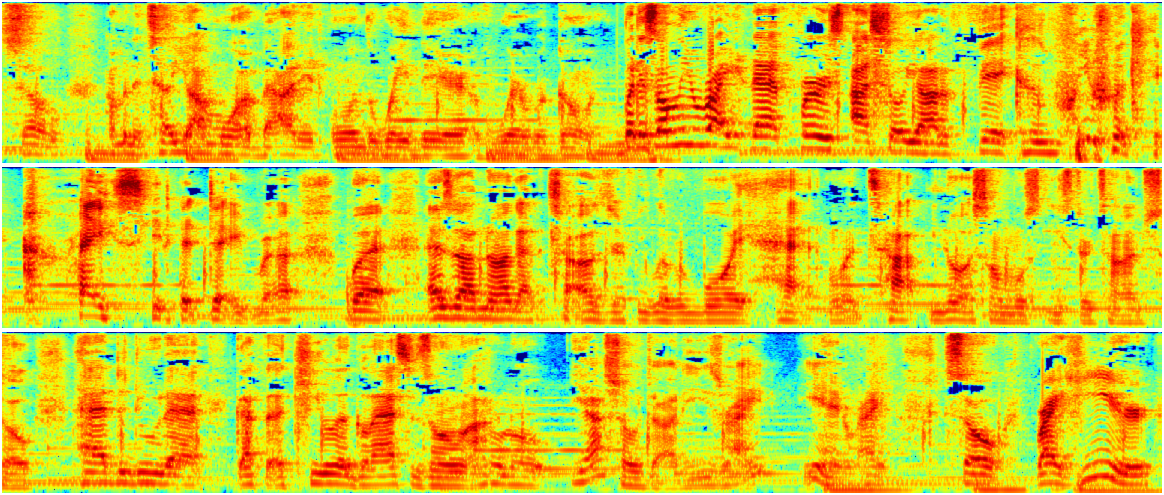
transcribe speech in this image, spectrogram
So, I'm gonna tell y'all more about it on the way there of where we're going. But it's only right that first I show y'all the fit, cause we looking crazy today, bro. But as y'all know, I got the Charles Jeffrey Loverboy hat on top. You know it's almost Easter time, so had to do that. Got the Akila glasses on. I don't know. Yeah, I showed y'all these, right? Yeah, right. So right here,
